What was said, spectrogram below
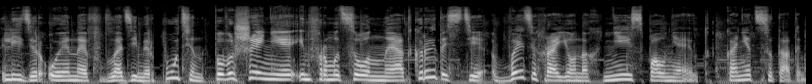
лидер ОНФ Владимир Путин, повышение информационной открытости в этих районах не исполняют. Конец цитаты.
